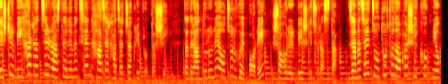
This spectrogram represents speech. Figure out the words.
দেশটির বিহার রাজ্যের রাস্তায় নেমেছেন হাজার হাজার চাকরি প্রত্যাশী তাদের আন্দোলনে অচল হয়ে পড়ে শহরের বেশ কিছু রাস্তা জানা যায় চতুর্থ দফা শিক্ষক নিয়োগ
